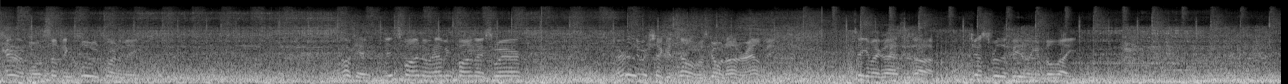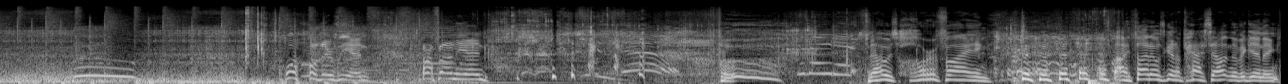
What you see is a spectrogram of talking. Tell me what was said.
Terrible, something flew in front of me. Okay, it's fun. I'm having fun, I swear. I really wish I could tell what was going on around me. I'm taking my glasses off, just for the feeling of the light. Woo. Whoa, there's the end. I found the end. That was horrifying. I thought I was gonna pass out in the beginning.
